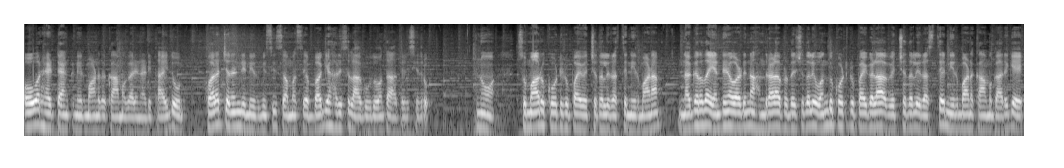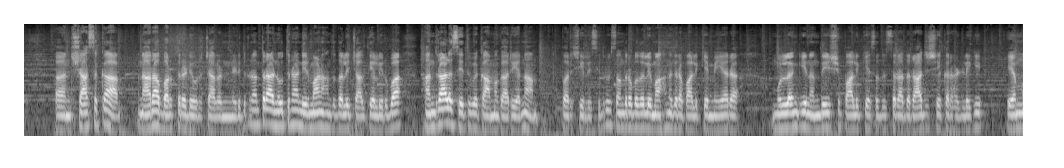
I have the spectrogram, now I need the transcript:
ಓವರ್ ಹೆಡ್ ಟ್ಯಾಂಕ್ ನಿರ್ಮಾಣದ ಕಾಮಗಾರಿ ನಡೀತಾ ಇದ್ದು ಹೊರಚರಂಡಿ ನಿರ್ಮಿಸಿ ಸಮಸ್ಯೆ ಬಗೆಹರಿಸಲಾಗುವುದು ಅಂತ ತಿಳಿಸಿದರು. ಇನ್ನು ಸುಮಾರು ಕೋಟಿ ರೂಪಾಯಿ ವೆಚ್ಚದಲ್ಲಿ ರಸ್ತೆ ನಿರ್ಮಾಣ, ನಗರದ ಎಂಟನೇ ವಾರ್ಡಿನ ಹಂದ್ರಾಳ ಪ್ರದೇಶದಲ್ಲಿ ಒಂದು ಕೋಟಿ ರೂಪಾಯಿಗಳ ವೆಚ್ಚದಲ್ಲಿ ರಸ್ತೆ ನಿರ್ಮಾಣ ಕಾಮಗಾರಿಗೆ ಶಾಸಕ ನಾರಾ ಭರತರೆಡ್ಡಿ ಅವರು ಚಾಲನೆ ನೀಡಿದರು. ನಂತರ ನೂತನ ನಿರ್ಮಾಣ ಹಂತದಲ್ಲಿ ಚಾಲ್ತಿಯಲ್ಲಿರುವ ಹಂದ್ರಾಳ ಸೇತುವೆ ಕಾಮಗಾರಿಯನ್ನು ಪರಿಶೀಲಿಸಿದರು. ಈ ಸಂದರ್ಭದಲ್ಲಿ ಮಹಾನಗರ ಪಾಲಿಕೆ ಮೇಯರ್ ಮುಲ್ಲಂಗಿ ನಂದೀಶ್, ಪಾಲಿಕೆ ಸದಸ್ಯರಾದ ರಾಜಶೇಖರ್ ಹಡ್ಲಿಗಿ, ಎಂ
